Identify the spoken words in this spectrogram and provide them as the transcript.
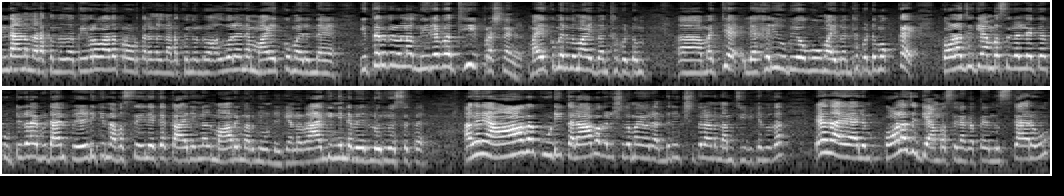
എന്താണ് നടക്കുന്നത്? തീവ്രവാദ പ്രവർത്തനങ്ങൾ നടക്കുന്നുണ്ടോ? അതുപോലെ തന്നെ മയക്കുമരുന്ന്. ഇത്തരത്തിലുള്ള നിരവധി പ്രശ്നങ്ങൾ മയക്കുമരുന്നുമായി ബന്ധപ്പെട്ടും മറ്റ് ലഹരി ഉപയോഗവുമായി ബന്ധപ്പെട്ടും ഒക്കെ കോളേജ് ക്യാമ്പസുകളിലേക്ക് കുട്ടികളെ വിടാൻ പേടിക്കുന്ന അവസ്ഥയിലേക്ക് കാര്യങ്ങൾ മാറി മറിഞ്ഞുകൊണ്ടിരിക്കുകയാണ്. റാഗിങ്ങിന്റെ പേരിൽ ഒരു വശത്ത്. അങ്ങനെ ആകെ കൂടി കലാപകലുഷിതമായ ഒരു അന്തരീക്ഷത്തിലാണ് നാം ജീവിക്കുന്നത്. ഏതായാലും കോളേജ് ക്യാമ്പസിനകത്തെ നിസ്കാരവും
